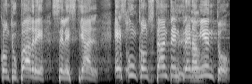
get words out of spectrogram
con tu Padre Celestial. Es un constante entrenamiento.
